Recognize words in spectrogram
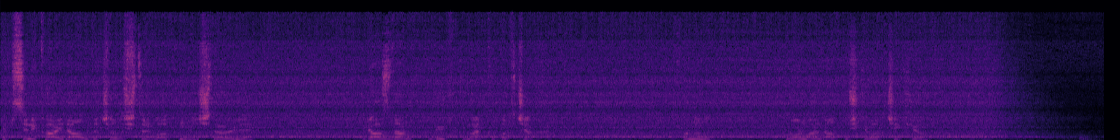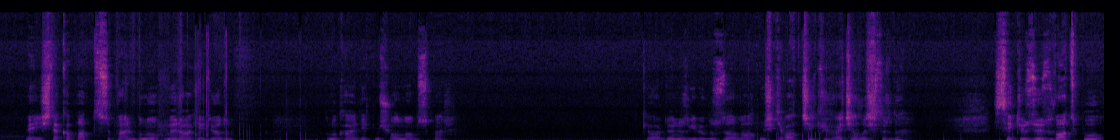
Hepsini kayda aldı, çalıştır bakın işte öyle. Birazdan büyük ihtimal kapatacak fanını. Normalde 62 watt çekiyor. Ve işte kapattı süper. Bunu merak ediyordum. Bunu kaydetmiş olmam süper. Gördüğünüz gibi buzdolabı 62 watt çekiyor ve çalıştırdı. 800 watt bu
